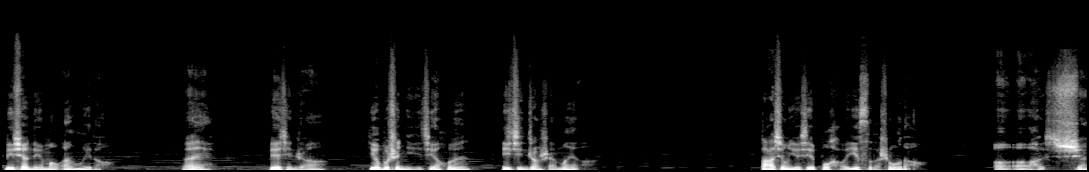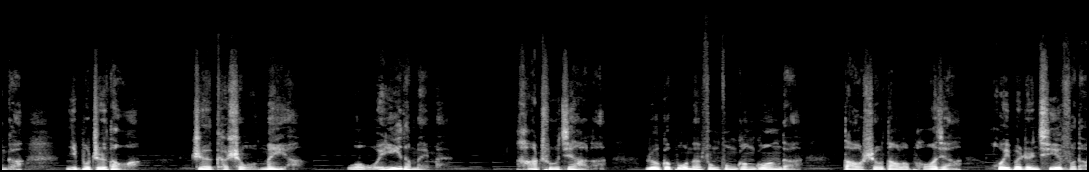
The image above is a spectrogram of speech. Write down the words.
李炫连忙安慰道：“哎，别紧张，又不是你结婚，你紧张什么呀？”大雄有些不好意思的说道：“呃呃，炫哥，你不知道啊，这可是我妹啊，我唯一的妹妹，她出嫁了。”如果不能风风光光的，到时候到了婆家会被人欺负的。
